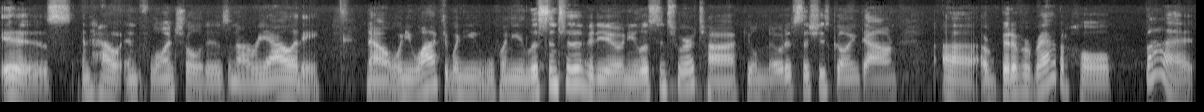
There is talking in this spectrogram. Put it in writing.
is and how influential it is in our reality. Now, when you watch it, when you when you listen to the video and you listen to her talk, you'll notice that she's going down uh, a bit of a rabbit hole. But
